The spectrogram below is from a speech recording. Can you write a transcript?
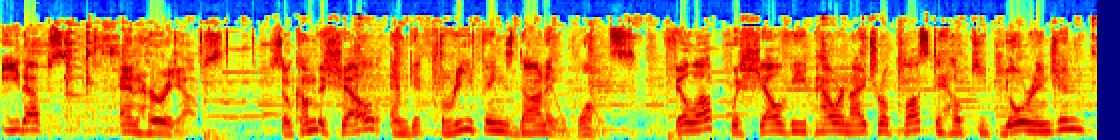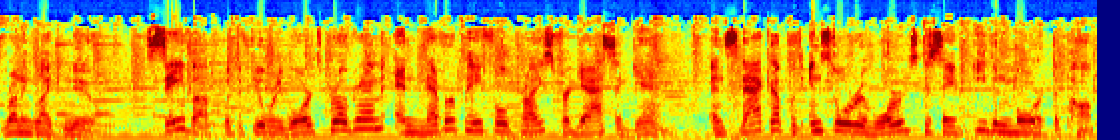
eat ups, and hurry ups. So come to Shell and get three things done at once. Fill up with Shell V Power Nitro Plus to help keep your engine running like new. Save up with the Fuel Rewards program and never pay full price for gas again. And snack up with in store rewards to save even more at the pump.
